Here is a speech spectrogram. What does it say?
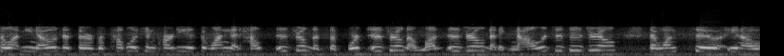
to let me know that the Republican Party is the one that helps Israel, that supports Israel, that loves Israel, that acknowledges Israel, that wants to you know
